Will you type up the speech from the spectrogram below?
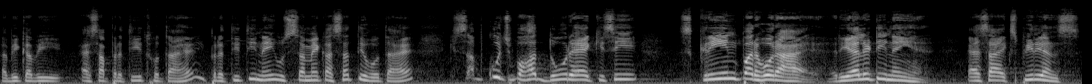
कभी कभी ऐसा प्रतीत होता है। प्रतीति नहीं, उस समय का सत्य होता है कि सब कुछ बहुत दूर है, किसी स्क्रीन पर हो रहा है। रियलिटी नहीं है। ऐसा एक्सपीरियंस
